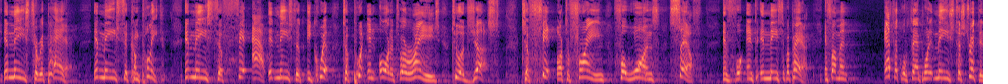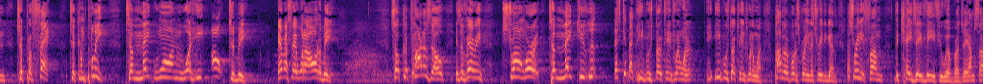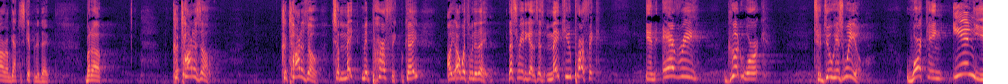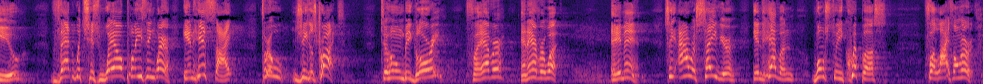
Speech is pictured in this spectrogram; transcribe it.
It means to repair. It means to complete. It means to fit out. It means to equip, to put in order, to arrange, to adjust, to fit or to frame for one's self. And, for, and to, it means to prepare. And from an ethical standpoint, it means to strengthen, to perfect, to complete, to make one what he ought to be. Everybody say what I ought to be. So katartizo is a very strong word to make you look. Let's get back to Hebrews 13, 21. Hebrews 13, 21. Pop it up on the screen. Let's read together. Let's read it from the KJV, if you will, Brother Jay. I'm sorry I've got you skipping today. But uh, katartizo. Katartizo. To make me perfect, okay? Are y'all with me today? Let's read together. It says, make you perfect in every good work to do his will, working in you that which is well pleasing where? In his sight through Jesus Christ, to whom be glory forever and ever what? Amen. Amen. See, our Savior in heaven wants to equip us for life on earth.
